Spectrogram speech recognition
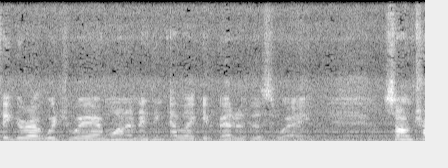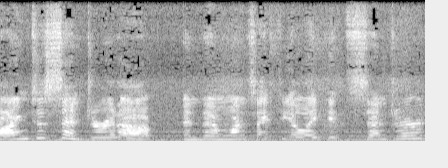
figure out which way I want it. I think I like it better this way. So I'm trying to center it up, and then once I feel like it's centered,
